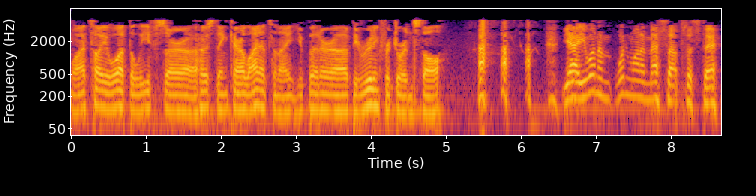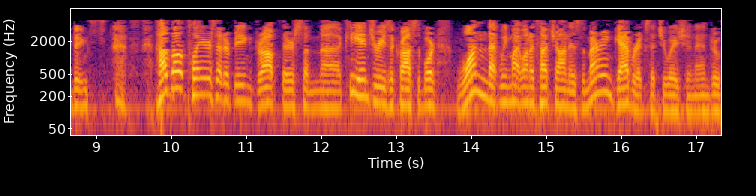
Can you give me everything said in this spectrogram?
Well, I tell you what, the Leafs are uh, hosting Carolina tonight. You better uh, be rooting for Jordan Staal. yeah, you want to wouldn't want to mess up the standings. How about players that are being dropped? There's some uh, key injuries across the board. One that we might want to touch on is the Marian Gaborik situation, Andrew.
